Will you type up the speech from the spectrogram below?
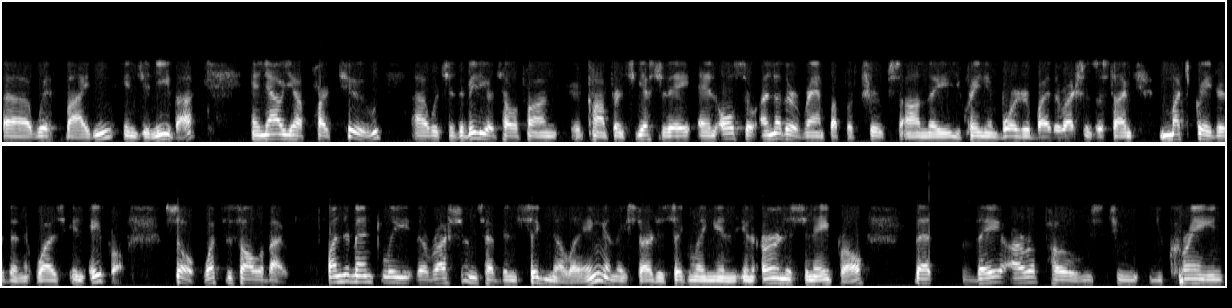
with Biden in Geneva. And now you have part two, uh, which is the video telephone conference yesterday, and also another ramp up of troops on the Ukrainian border by the Russians this time, much greater than it was in April. So, what's this all about? Fundamentally, the Russians have been signaling, and they started signaling in, in earnest in April, that they are opposed to Ukraine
